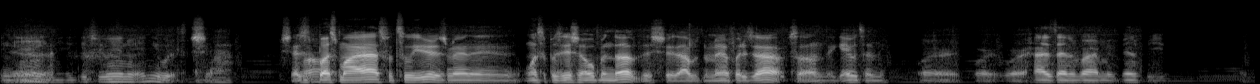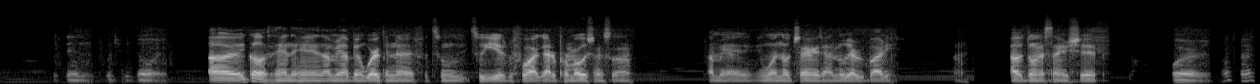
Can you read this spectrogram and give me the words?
Yeah. game. It get you in anywhere. Shit. Wow. Shit, I just Wow. bust my ass for two years, man. And once the position opened up, this shit, I was the man for the job. So they gave it to me. Or, or, or how's that environment been for you? Within what you're doing. Uh, it goes hand in hand. I mean, I've been working there for two two years before I got a promotion. So, I mean, it wasn't no change. I knew everybody. So, I was doing the same shit. Or okay.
